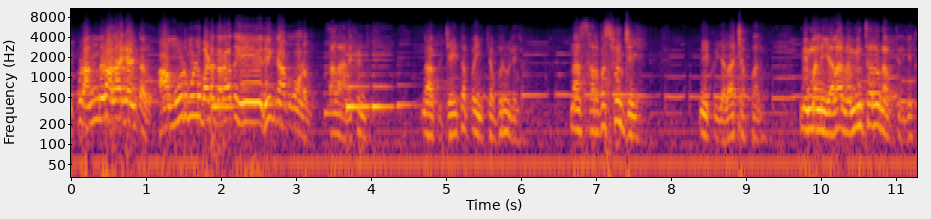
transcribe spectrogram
ఇప్పుడు అందరూ అలాగే అంటారు. ఆ మూడు ముళ్ళు పడ్డ తర్వాత ఏది జ్ఞాపకం ఉండదు. అలా అనకండి. నాకు జై తప్ప ఇంకెవ్వరూ లేరు. నా సర్వస్వం జై. మీకు ఎలా చెప్పాలో? మిమ్మల్ని ఎలా నమ్మించాలో నాకు తెలియదు.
